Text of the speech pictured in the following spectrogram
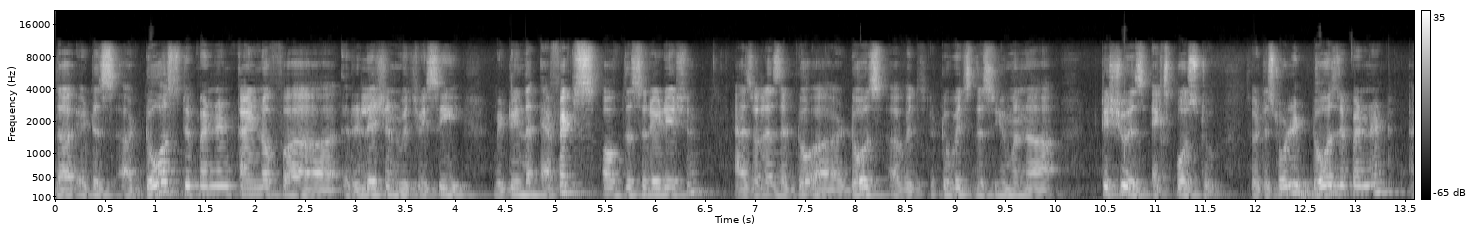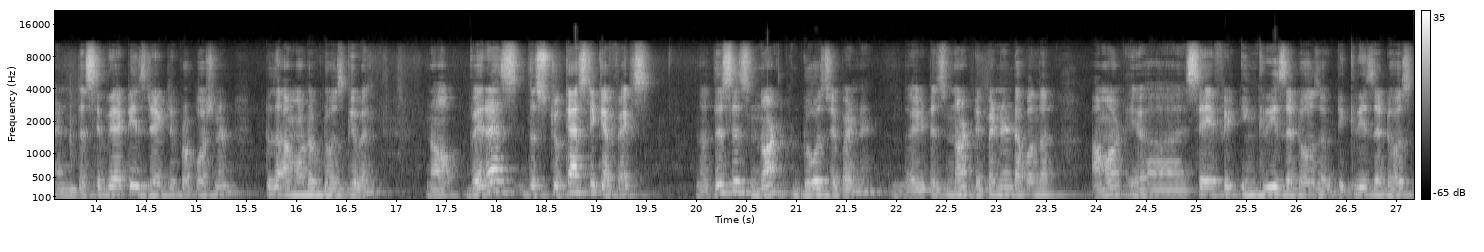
the it is a dose dependent kind of relation which we see between the effects of this radiation as well as the do, uh, dose uh, which, to which this human uh, tissue is exposed to. So it is totally dose dependent and the severity is directly proportional to the amount of dose given. Now, whereas the stochastic effects, now this is not dose dependent. It is not dependent upon the amount, uh, say if we increase the dose or decrease the dose,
